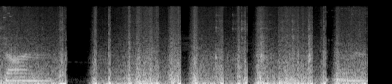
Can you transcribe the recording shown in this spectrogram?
is on. Yeah.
